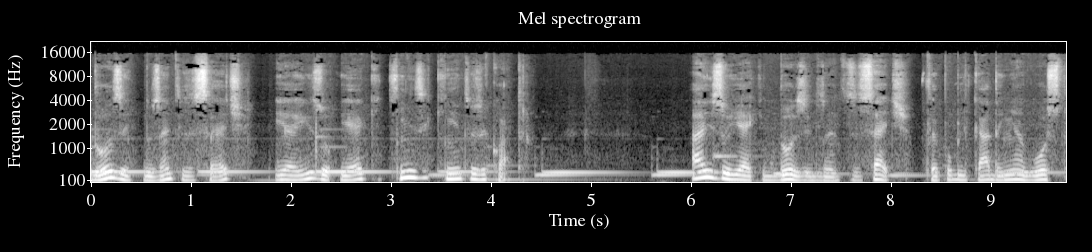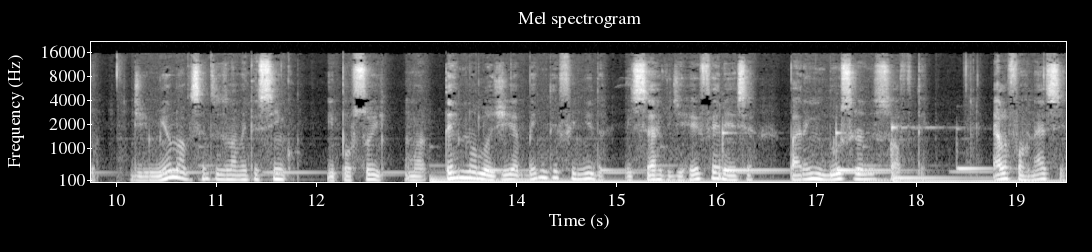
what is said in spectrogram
12207 e a ISO IEC 15504. A ISO IEC 12207 foi publicada em agosto de 1995 e possui uma terminologia bem definida e serve de referência para a indústria do software. Ela fornece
